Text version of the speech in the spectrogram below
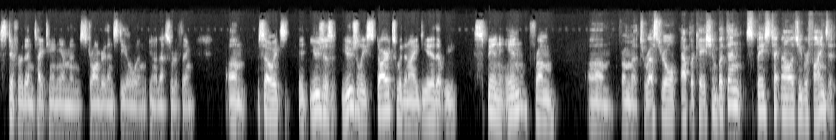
stiffer than titanium and stronger than steel and you know that sort of thing. Um, so it's it usually usually starts with an idea that we spin in from um, from a terrestrial application but then space technology refines it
